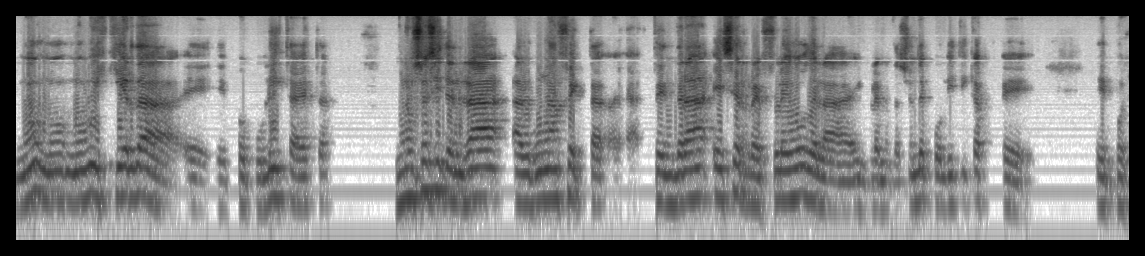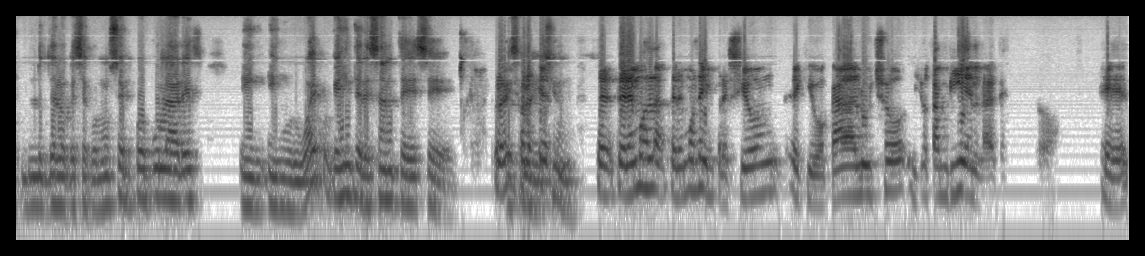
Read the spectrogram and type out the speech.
no, no, no izquierda eh, eh, populista esta. No sé si tendrá alguna afecta, tendrá ese reflejo de la implementación de políticas eh, eh, pues, de lo que se conoce populares en, en, Uruguay, porque es interesante ese. Pero, esa pero es que tenemos, la, tenemos la impresión equivocada, Lucho, y yo también la eh,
